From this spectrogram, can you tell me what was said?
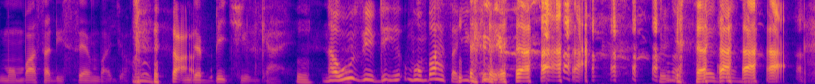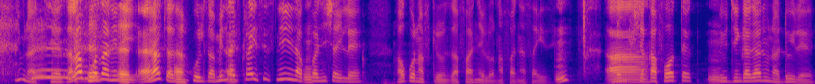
mombasa december jo. The beach you guy. Na uzi mombasa. unacheza. Ni alafu kwanza nini? Rapture midlife crisis nini nakufanyisha ile? Auko nafikiri unazafanya ile unafanya saizi? Ah. shakafote ni ujinga gani unadu ile?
